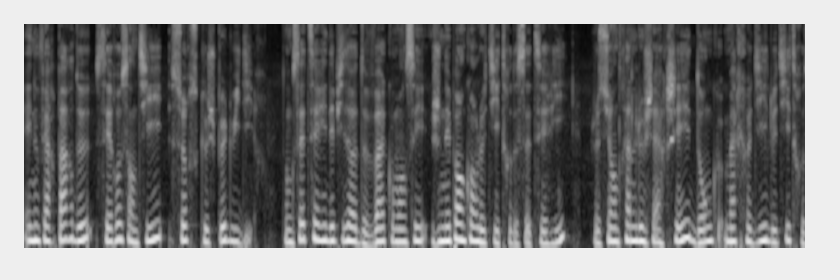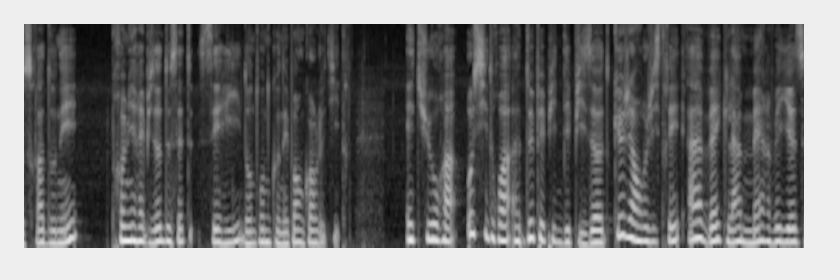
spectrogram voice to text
et nous faire part de ses ressentis sur ce que je peux lui dire. Donc cette série d'épisodes va commencer, je n'ai pas encore le titre de cette série, je suis en train de le chercher, donc mercredi le titre sera donné, premier épisode de cette série dont on ne connaît pas encore le titre et tu auras aussi droit à deux pépites d'épisodes que j'ai enregistrées avec la merveilleuse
